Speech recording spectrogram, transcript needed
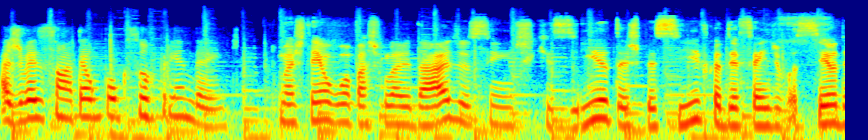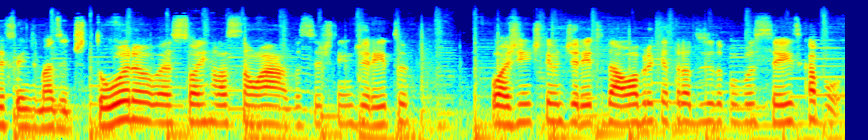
às vezes são até um pouco surpreendentes. Mas tem alguma particularidade assim esquisita, específica, defende você ou defende mais a editora ou é só em relação a ah, vocês têm direito ou a gente tem o direito da obra que é traduzida por vocês e acabou?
